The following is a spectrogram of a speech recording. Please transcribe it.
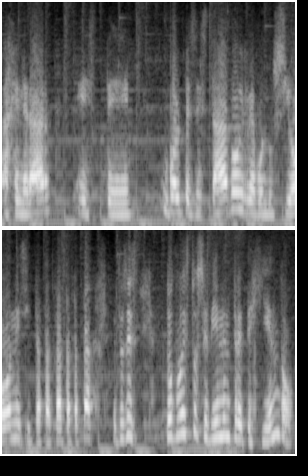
a generar este golpes de estado y revoluciones y ta ta ta ta ta ta. Entonces, todo esto se viene entretejiendo,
